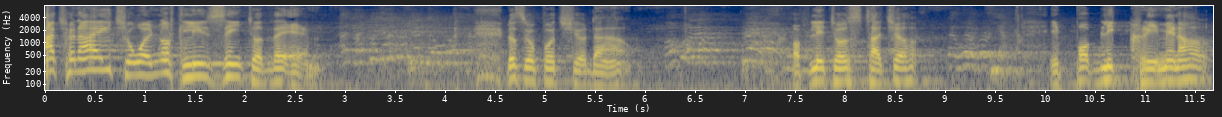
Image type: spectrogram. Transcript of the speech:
And tonight you will not listen to them. Those who put you down, of little stature, a public criminal,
